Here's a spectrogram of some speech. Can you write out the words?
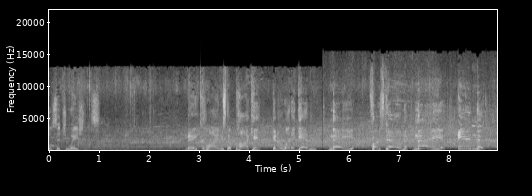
those situations. May climbs the pocket, gonna run again. May first down. May in.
